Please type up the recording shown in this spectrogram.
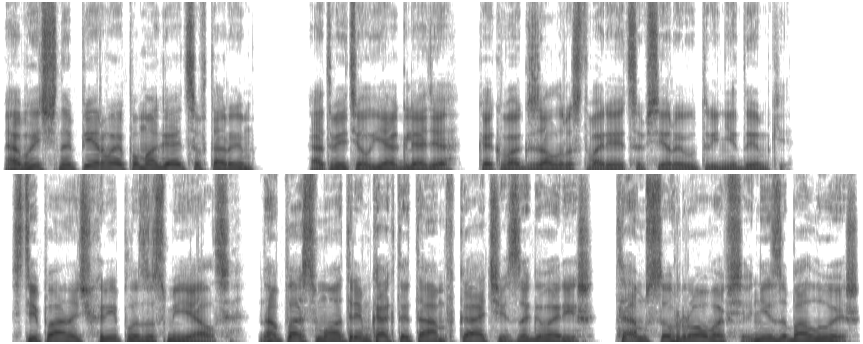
«Обычно первое помогает со вторым», — ответил я, глядя, как вокзал растворяется в серой утренней дымке. Степаныч хрипло засмеялся. «Но посмотрим, как ты там, в Каче, заговоришь. Там сурово все, не забалуешь».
